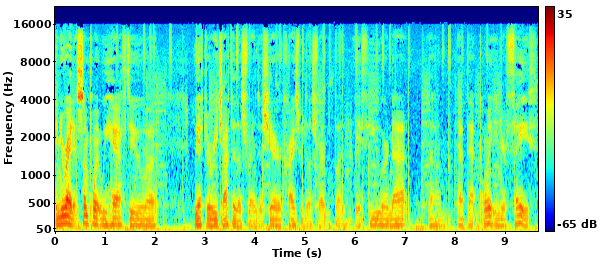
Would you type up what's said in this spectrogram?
And you're right. At some point, we have to uh, we have to reach out to those friends and share Christ with those friends. But if you are not um, at that point in your faith,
